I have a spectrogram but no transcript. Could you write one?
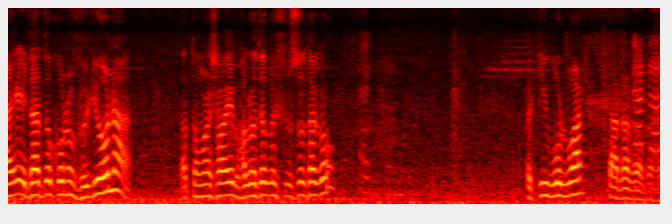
আর এটা তো কোনো ভিডিও না। তা তোমরা সবাই ভালো থাকো সুস্থ থাকো। তা কী বলব আর টাটা টাটা। টাটা।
